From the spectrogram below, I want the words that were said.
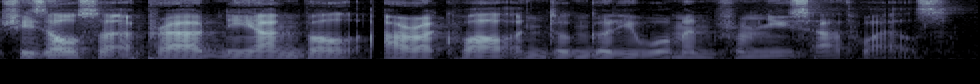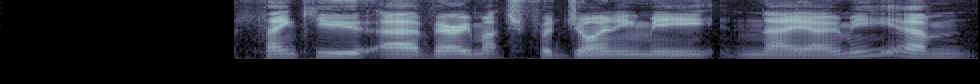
She's also a proud Nyiangbal, Arakwal, and Dunghutti woman from New South Wales. Thank you uh, very much for joining me, Naomi. Um,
